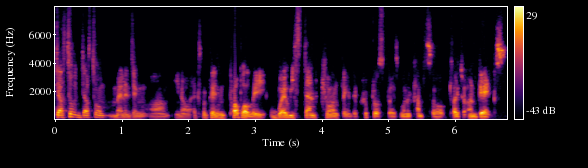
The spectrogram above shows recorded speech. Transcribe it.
just to just to managing um, you know expectations properly, where we stand currently in the crypto space when it comes to play to earn games,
